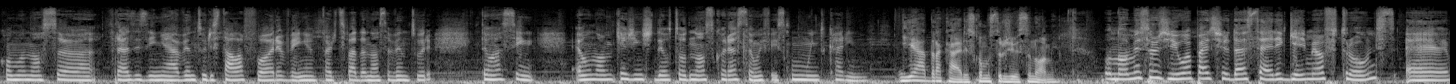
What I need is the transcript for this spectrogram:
Como a nossa frasezinha, a aventura está lá fora, venha participar da nossa aventura. Então, assim, é um nome que a gente deu todo o nosso coração e fez com muito carinho. E a Dracarys, como surgiu esse nome? O nome surgiu a partir da série Game of Thrones. É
